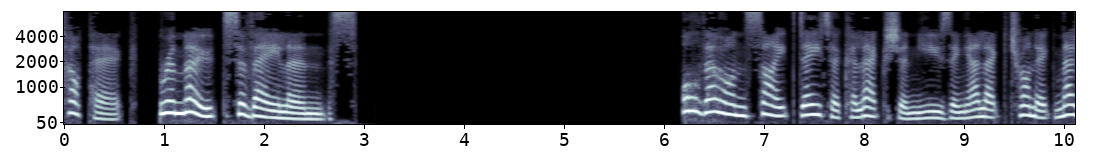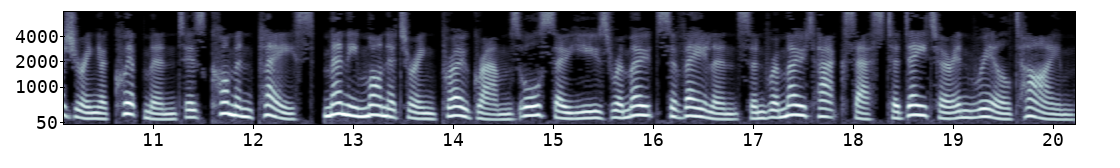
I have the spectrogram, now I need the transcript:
Topic: Remote surveillance. Although on-site data collection using electronic measuring equipment is commonplace, many monitoring programs also use remote surveillance and remote access to data in real time.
